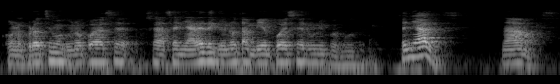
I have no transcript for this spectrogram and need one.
con lo próximo que uno puede hacer. O sea, señales de que uno también puede ser un hijo de. Señales, nada más.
